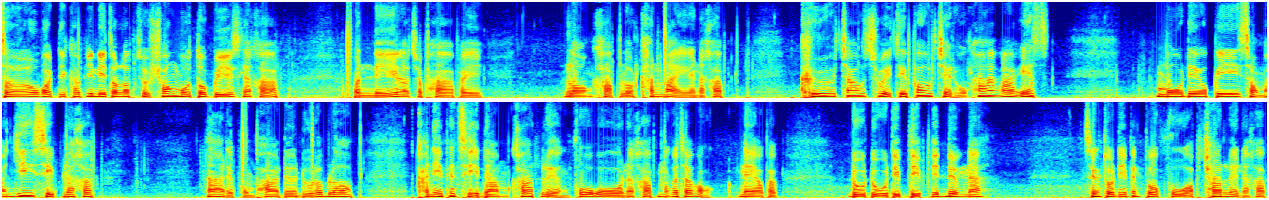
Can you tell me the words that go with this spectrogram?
สวัสดีครับยินดีต้อนรับสู่ช่อง Moto b e a s นะครับ วันนี้เราจะพาไปลองขับรถคันใหม่กันนะครับ คือเจ้า Street Triple 765 RS โมเดลปี 2020 นะครับเดี๋ยวผมพาเดินดูรอบๆ คันนี้เป็นสีดำคาดเหลือง Full O นะครับ มันก็จะออกแนวแบบดูดูดิบดิบๆ นิดนึงนะ ซึ่งตัวนี้เป็นตัว Full Option เลยนะครับ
